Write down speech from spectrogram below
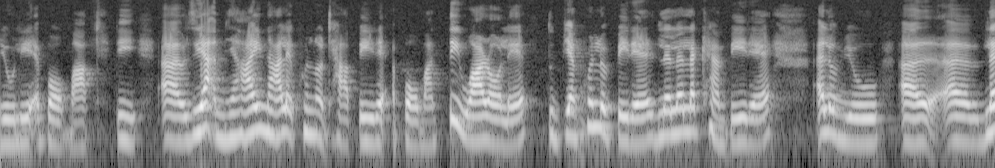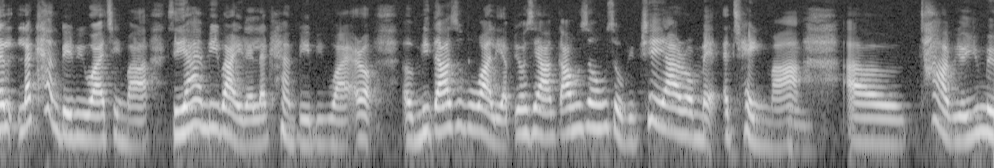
မျိုးလေးအပေါ်မှာဒီအဲဇီကအများကြီးနားလေခွင့်လွတ်ထားပေးတဲ့အပေါ်မှာတိသွားတော့လဲ သူပြန်ခွင့်လွတ်ပေးတယ်လက်လက်လက်ခံပေးတယ်အဲ့လိုမျိုးအဲအဲလက်လက်ခံပေးပြီးွားအချိန်မှာဇီရမိပါကြီးလည်းလက်ခံပေးပြီးွားအဲ့တော့မိသားစုဘဝလေးကပျော်စရာအကောင်းဆုံးဆိုပြီးဖြစ်ရတော့မဲ့အချိန်မှာအာထပြီးယူမေ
